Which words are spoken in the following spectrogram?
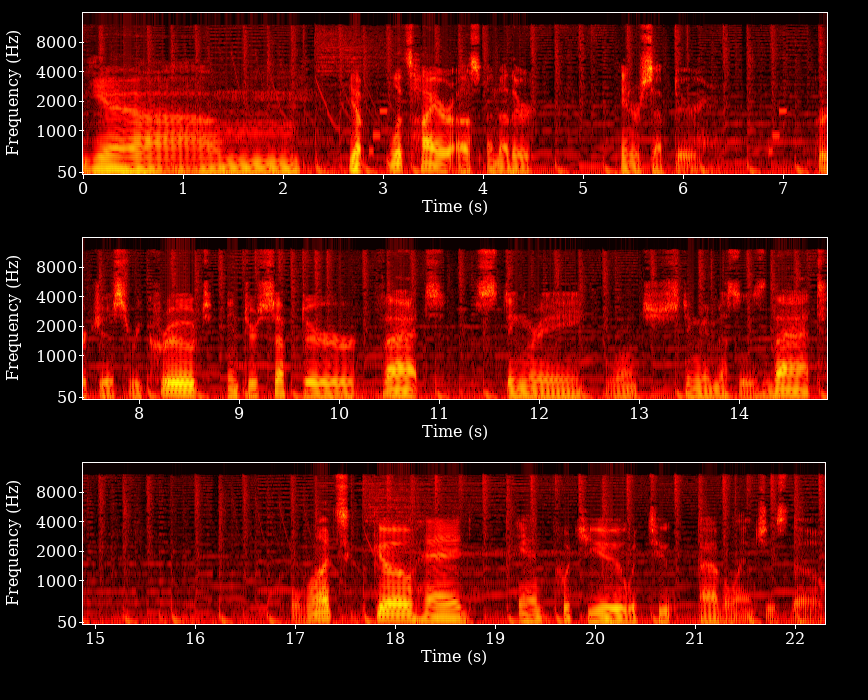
Yeah. Um, yep. Let's hire us another interceptor. Purchase, recruit, interceptor, that, stingray, launch stingray missiles, that. Let's go ahead and put you with two avalanches, though.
